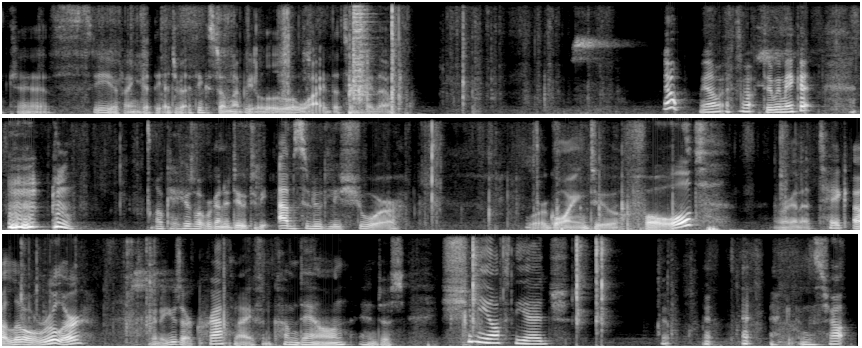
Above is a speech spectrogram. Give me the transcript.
Okay, let's see if I can get the edge of it. I think it still might be a little wide. That's okay though. No, yeah, did we make it? okay, here's what we're going to do to be absolutely sure. We're going to fold. We're going to take a little ruler. We're to use our craft knife and come down and just shimmy off the edge. Get in the shop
